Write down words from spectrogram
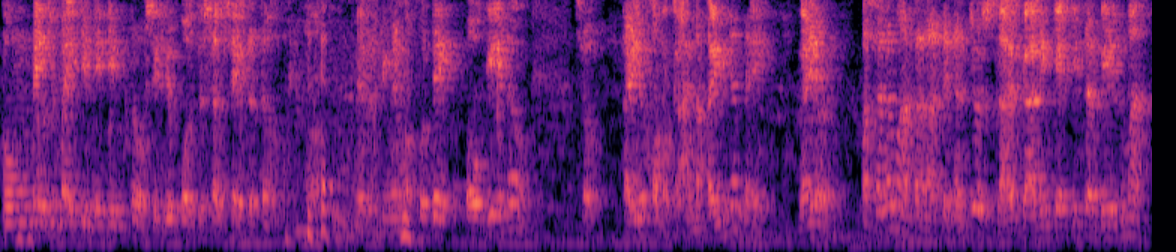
Kung medyo maitim-itim to, si Leopoldo Salcedo to. Oh, pero tingnan mo puti, pogi, no? So, kayo, kamag-anak kayo yan eh. Ngayon, pasalamatan natin ang Diyos dahil galing kay Tita Vilma,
